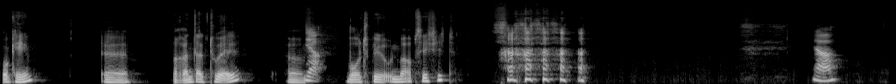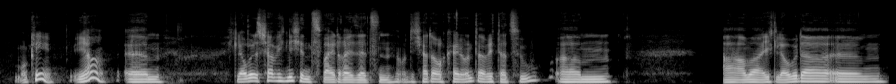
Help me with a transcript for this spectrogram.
Okay. Äh, brandaktuell. Ähm, Ja. Wortspiel unbeabsichtigt. Ja, Okay, ja. Ähm, ich glaube, das schaffe ich nicht in zwei, drei Sätzen. Und ich hatte auch keinen Unterricht dazu. Ähm, aber ich glaube, da ähm,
